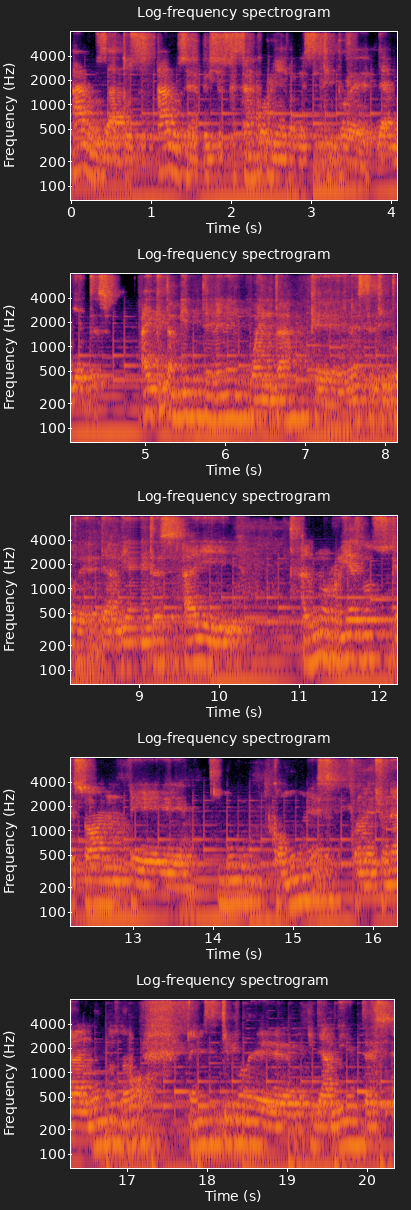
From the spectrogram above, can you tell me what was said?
a los datos, a los servicios que están corriendo en este tipo de, ambientes. Hay que también tener en cuenta que en este tipo de, ambientes hay algunos riesgos que son eh, comunes, por mencionar algunos, ¿no? En este tipo de, ambientes,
